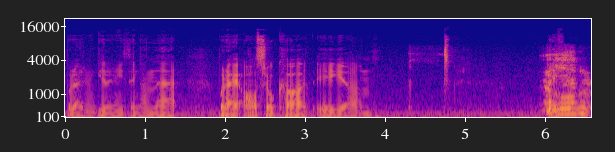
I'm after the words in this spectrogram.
but I didn't get anything on that. But I also caught a. Um, I,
